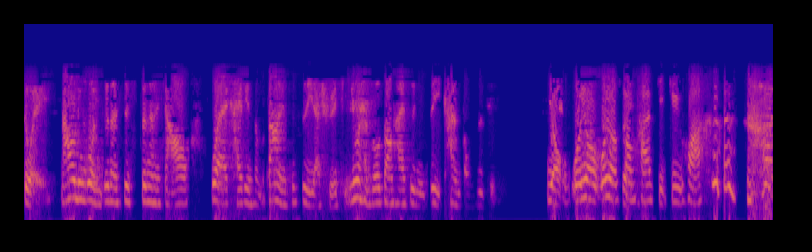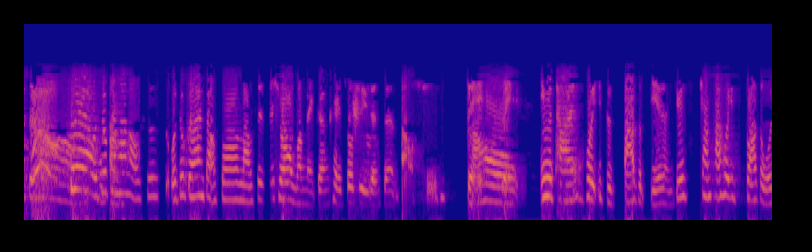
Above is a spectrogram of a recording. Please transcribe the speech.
嗯，对。然后如果你真的是真的很想要未来开店什么，当然也是自己来学习，因为很多状态是你自己看懂自己。有，我有我有送他几句话。对啊，我就跟他老师，我就跟他讲说，老师希望我们每个人可以做自己人生的导师。对然后，因为他会一直扒着别人，就像他会一直抓着我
